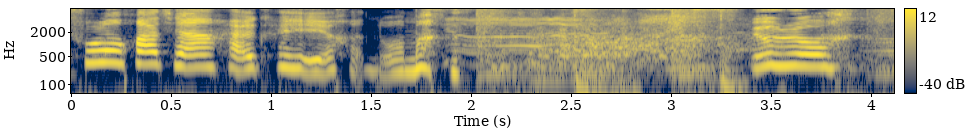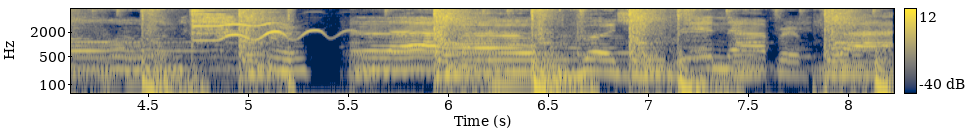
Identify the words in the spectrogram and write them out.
除了花钱还可以很多吗？比如说。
